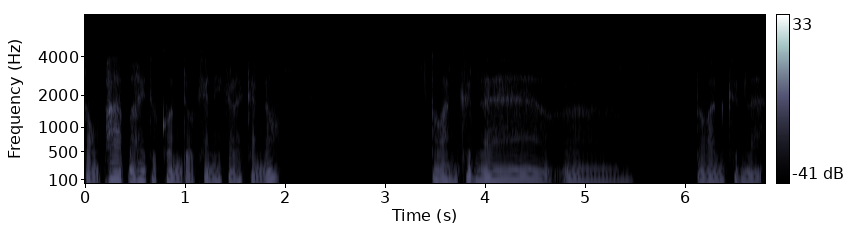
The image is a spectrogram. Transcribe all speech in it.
ส่งภาพมาให้ทุกคนดูแค่นี้ก็แล้วกันเนาะตะวันขึ้นแล้วเออตะวันขึ้นแล้ว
